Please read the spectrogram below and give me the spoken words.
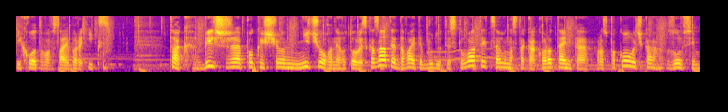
і Hot Wave Cyber X. Так, більше поки що нічого не готовий сказати. Давайте буду тестувати. Це у нас така коротенька розпаковочка зовсім,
